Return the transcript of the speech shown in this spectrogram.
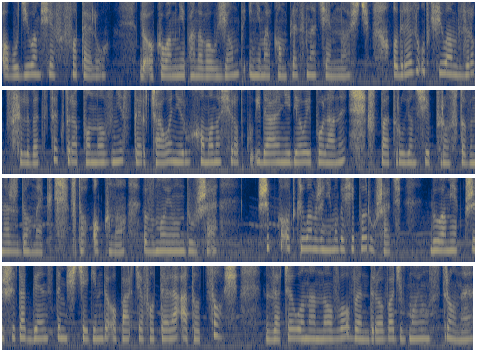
Obudziłam się w fotelu. Dookoła mnie panował ziąb i niemal kompletna ciemność. Od razu utkwiłam wzrok w sylwetce, która ponownie sterczała nieruchomo na środku idealnie białej polany, wpatrując się prosto w nasz domek, w to okno, w moją duszę. Szybko odkryłam, że nie mogę się poruszać. Byłam jak przyszyta gęstym ściegiem do oparcia fotela, a to coś zaczęło na nowo wędrować w moją stronę.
